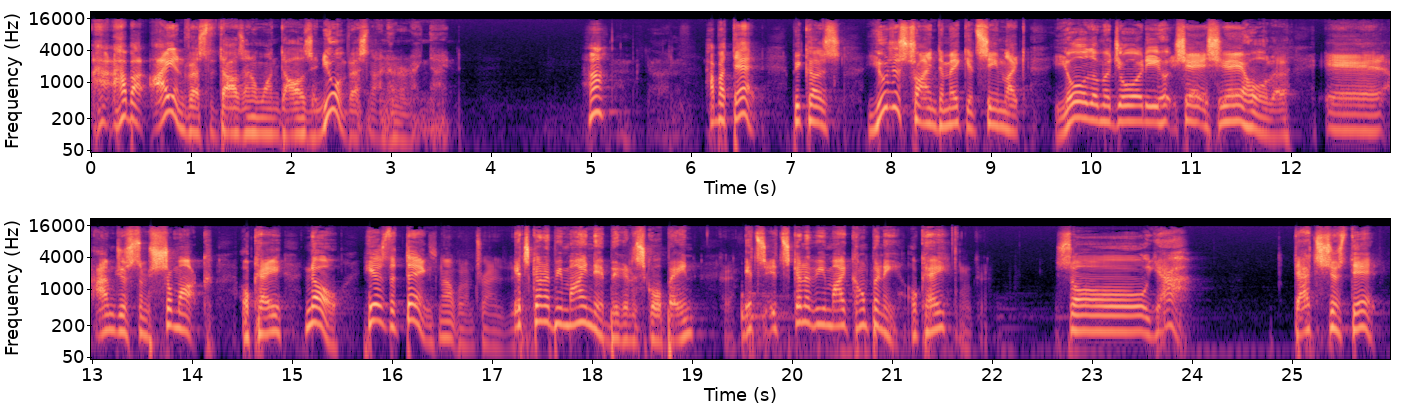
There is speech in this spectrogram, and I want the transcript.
h- how about I invest a thousand and one dollars and you invest nine hundred ninety nine? Huh? How about that? Because you're just trying to make it seem like you're the majority shareholder and I'm just some schmuck. Okay? No. Here's the thing. It's not what I'm trying to do. It's gonna be mine there, bigger than Scorpion. Okay. It's it's gonna be my company. Okay. okay. So yeah, that's just it.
